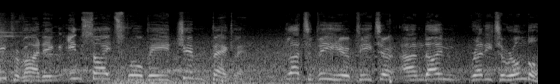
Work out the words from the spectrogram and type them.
me, providing insights, will be Jim Beglin. Glad to be here, Peter, and I'm ready to rumble.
